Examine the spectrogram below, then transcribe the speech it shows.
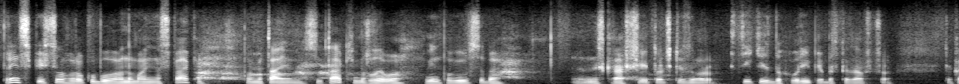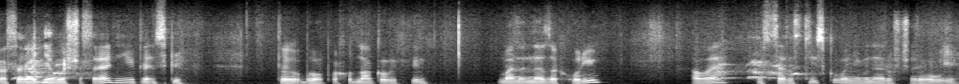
В принципі, цього року була аномальна спека, пам'ятаємо всі так, і можливо він повів себе е, не з кращої точки зору. Стійкість до хворіб, я би сказав, що така середня, вища середньої, в принципі, при обробках однакових він в мене не захворів, але ось це розтріскування мене розчаровує.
